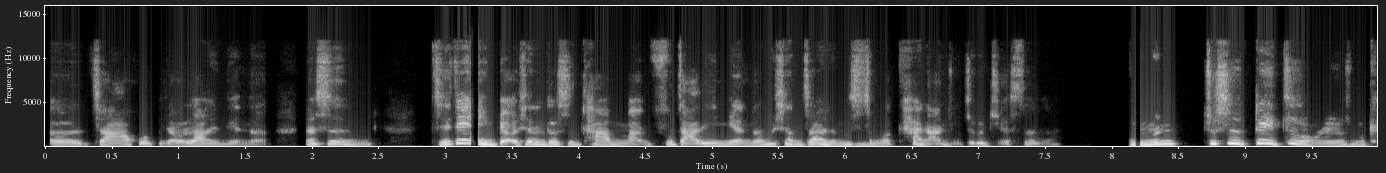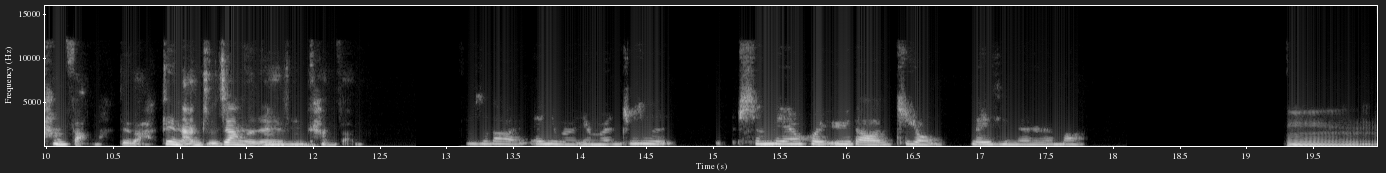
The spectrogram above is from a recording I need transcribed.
呃渣或比较浪一点的。但是其实电影表现的都是他蛮复杂的一面的。我想知道你们是怎么看男主这个角色的？你们就是对这种人有什么看法吗？对吧？对男主这样的人有什么看法吗？不知道哎，你们你们就是身边会遇到这种类型的人吗？嗯，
